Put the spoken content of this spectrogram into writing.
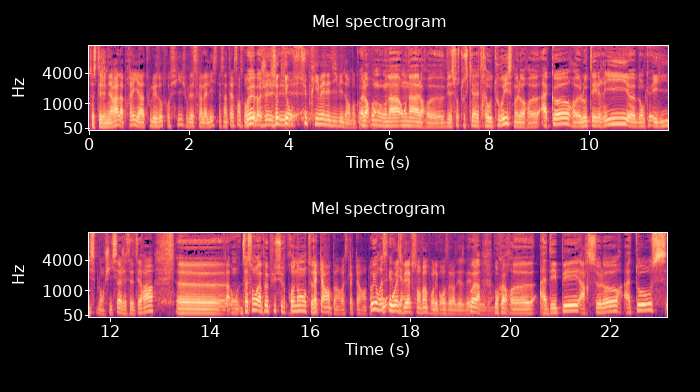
Société Générale. Après, il y a tous les autres aussi. Je vous laisse faire la liste, mais c'est intéressant. Parce oui, bah, ceux, qui ont supprimé les dividendes. alors bon, on a, on a alors euh, bien sûr tout ce qui a trait au tourisme, alors euh, Accor, euh, l'hôtellerie, donc hélice, blanchissage, etc. Ah. de façon un peu plus surprenante. CAC 40, hein, on reste CAC 40. Oui, on reste ou, SBF 120 pour les grosses valeurs du SBF. Voilà. Donc alors ADP, Arcelor, Atos.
